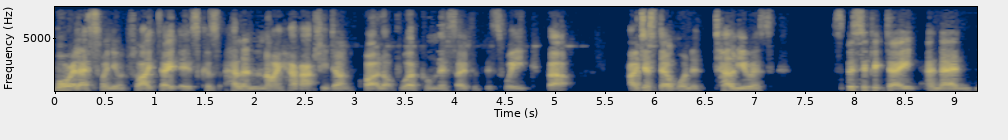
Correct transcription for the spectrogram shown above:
more or less when your flight date is, because Helen and I have actually done quite a lot of work on this over this week, but I just don't want to tell you a specific date and then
